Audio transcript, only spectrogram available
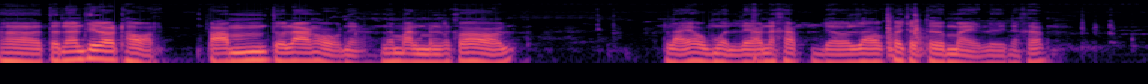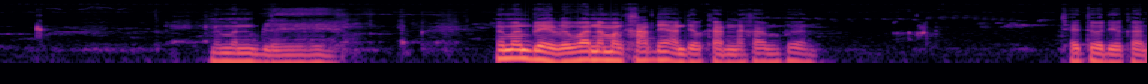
อ่าตอนนั้นที่เราถอดปั๊มตัวล่างออกเนี่ย น้ำมันมันก็ไหลออกหมดแล้วนะครับ เดี๋ยวเราก็จะเติมใหม่เลยนะครับน้ำมันเบรกน้ำมันเบรกหรือว่าน้ำมันคัดเนี่ยอันเดียวกันนะครับ เพื่อนใช้ตัวเดียวกัน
